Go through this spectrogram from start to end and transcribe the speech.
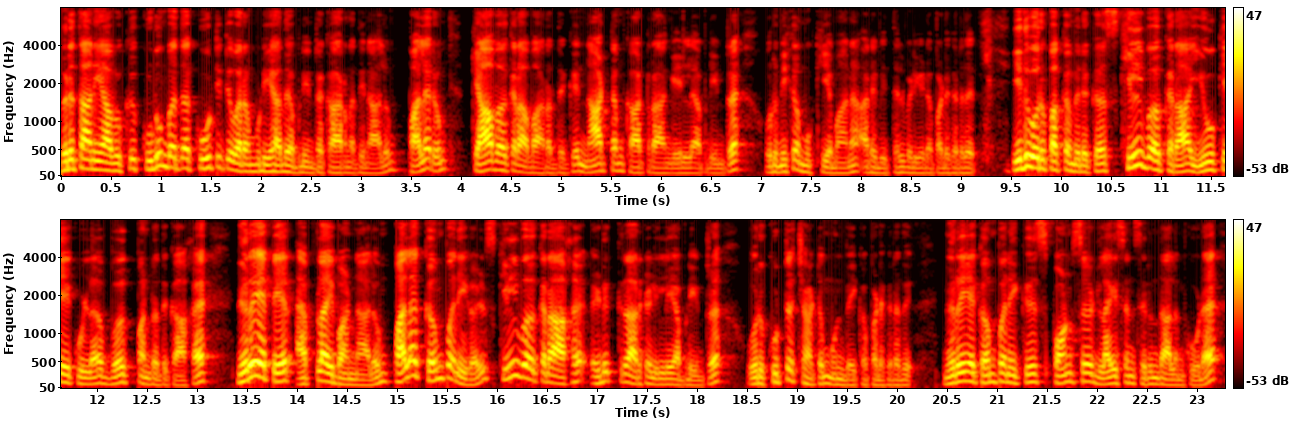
பிரித்தானியாவுக்கு குடும்பத்தை கூட்டிட்டு வர முடியாது அப்படின்ற காரணத்தினாலும் பலரும் கேவர்க்கரா வாரத்துக்கு நாட்டம் காட்டுறாங்க இல்லை அப்படின்ற ஒரு மிக முக்கியமான அறிவித்தல் வெளியிடப்படுகிறது. இது ஒரு பக்கம் இருக்க ஸ்கில் ஒர்க்கர் யூகேக்குள்ள ஒர்க் பண்றதுக்காக நிறைய பேர் அப்ளை பண்ணாலும் பல கம்பெனிகள் ஸ்கில் ஒர்க்கராக எடுக்கிறார்கள் இல்லை அப்படின்ற ஒரு குற்றச்சாட்டும் முன்வைக்கப்படுகிறது. நிறைய கம்பெனிக்கு ஸ்பான்சர்ட் லைசன்ஸ் இருந்தாலும் கூட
